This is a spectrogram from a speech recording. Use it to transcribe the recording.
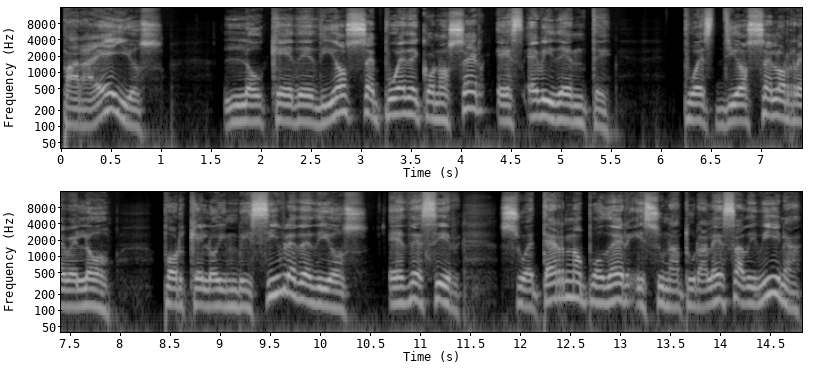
Para ellos, lo que de Dios se puede conocer es evidente, pues Dios se lo reveló, porque lo invisible de Dios, es decir, su eterno poder y su naturaleza divina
